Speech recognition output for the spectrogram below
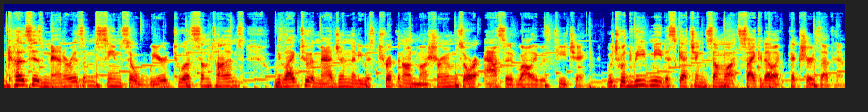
Because his mannerisms seem so weird to us sometimes, we like to imagine that he was tripping on mushrooms or acid while he was teaching, which would lead me to sketching somewhat psychedelic pictures of him.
